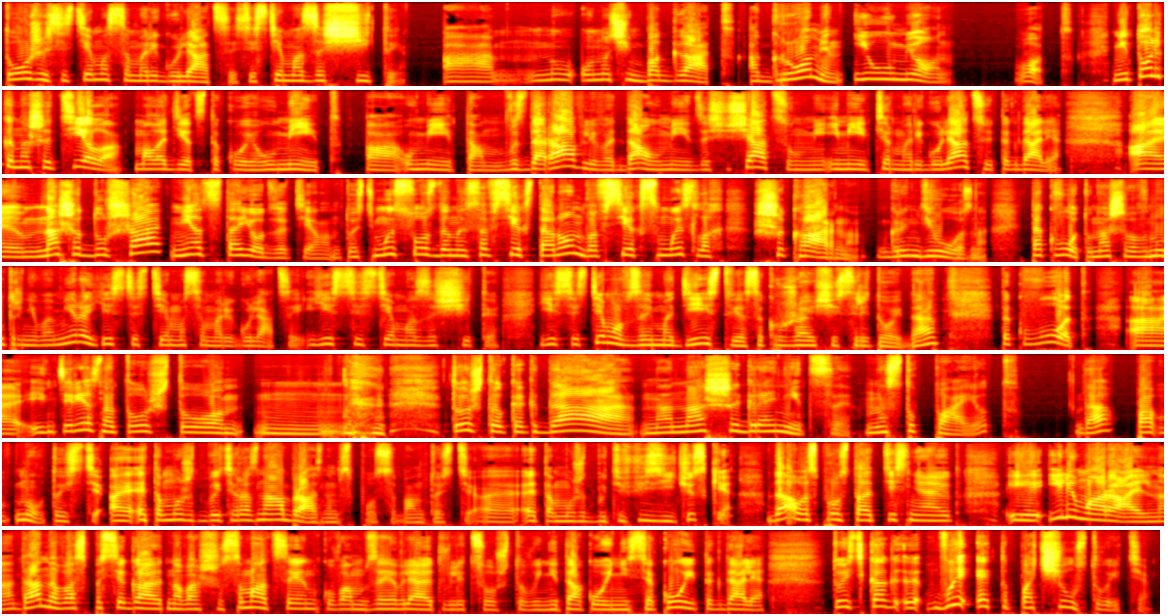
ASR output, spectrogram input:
тоже система саморегуляции, система защиты. А, ну, он очень богат, огромен и умен. Вот. Не только наше тело, молодец такое, умеет а, умеет там выздоравливать, да, умеет защищаться, уме, имеет терморегуляцию и так далее. А э, наша душа не отстает за телом. То есть мы созданы со всех сторон, во всех смыслах шикарно, грандиозно. Так вот, у нашего внутреннего мира есть система саморегуляции, есть система защиты, есть система взаимодействия с окружающей средой, да. Так вот, а, интересно то, что то, что когда на наши границы наступают, да, по, ну, то есть а, это может быть разнообразным способом, то есть э, это может быть и физически, да, вас просто оттесняют, и, или морально, да, на вас посягают, на вашу самооценку, вам заявляют в лицо, что вы не такой, не сякой и так далее. То есть как э, вы это почувствуете,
